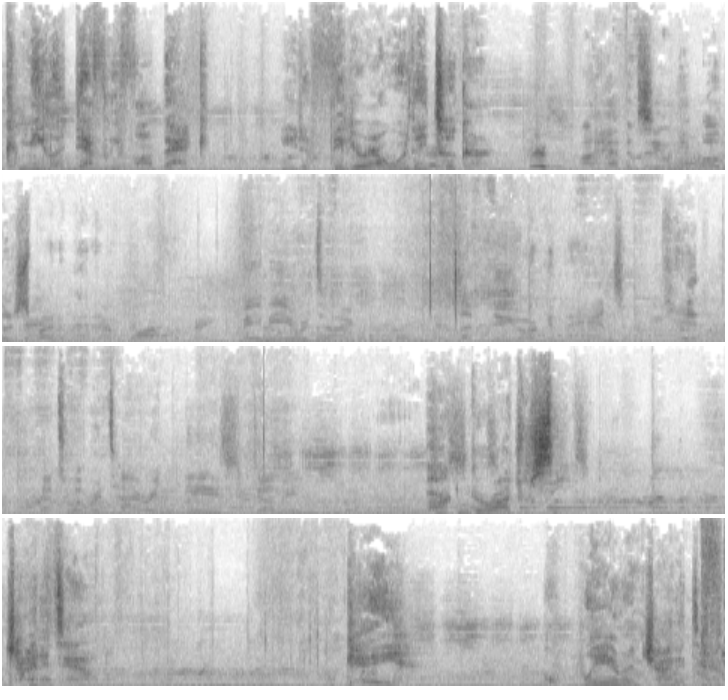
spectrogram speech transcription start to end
Camila definitely fought back. Need to figure out where they took her. I haven't seen the other Spider-Man in a while. Maybe he retired and left New York in the hands of a kid? That's what retiring is, dummy. Parking garage receipt. Chinatown. Okay. But where in Chinatown?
